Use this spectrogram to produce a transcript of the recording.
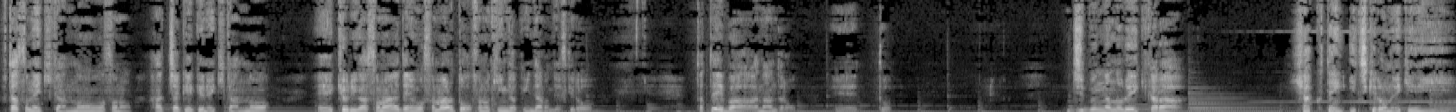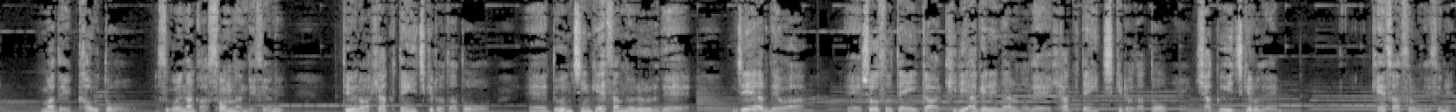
二つの駅間の、その、発着駅の駅間の、えー、距離がその間に収まるとその金額になるんですけど、例えば、なんだろう、えー、っと、自分が乗る駅から100.1キロの駅まで買うと、すごいなんか損なんですよね。っていうのは100.1キロだと、えっ、と、運賃計算のルールで、JR では、え、小数点以下は切り上げになるので、100.1キロだと101キロで計算するんですよね。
